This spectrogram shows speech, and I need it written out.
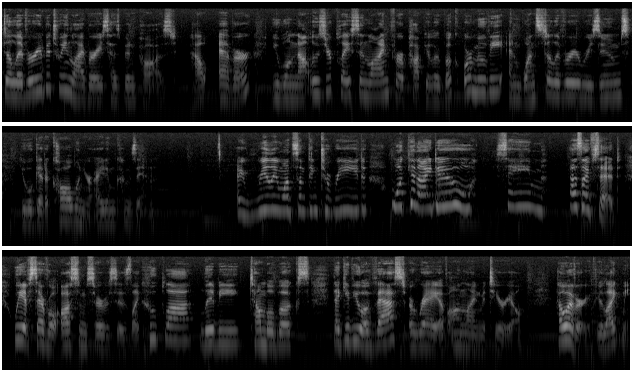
delivery between libraries has been paused. However, you will not lose your place in line for a popular book or movie, and once delivery resumes, you will get a call when your item comes in. I really want something to read. What can I do? Same. As I've said, we have several awesome services like Hoopla, Libby, Tumblebooks that give you a vast array of online material. However, if you're like me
